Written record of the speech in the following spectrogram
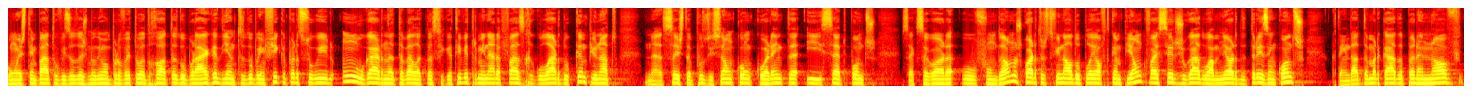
Com este empate, o Viseu 2001 aproveitou a derrota do Braga diante do Benfica para subir um lugar na tabela classificativa e terminar a fase regular do campeonato na sexta posição com 47 pontos. Segue-se agora o fundão nos quartos de final do Playoff de Campeão, que vai ser jogado a melhor de três encontros, que tem data marcada para 9,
